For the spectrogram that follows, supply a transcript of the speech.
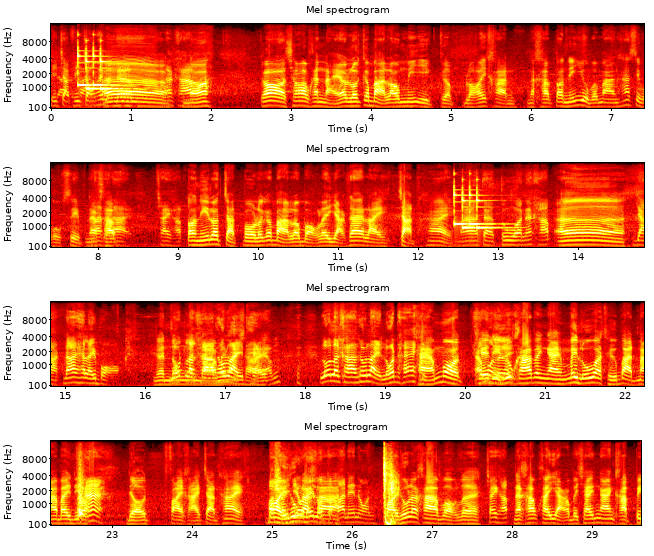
พี่จับพี่จองให้เหมือนเดิมเออนะครับ เนาะก็ชอบคันไหนเอารถกระบะเรามีอีกเกือบร้อยคันนะครับ ตอนนี้อยู่ประมาณ 50-60 นะครับาจได้ ใช่ครับตอนนี้เราจัดโปรรถกระบะเราบอกเลยอยากได้อะไรจัดให้มาแต่ตัวนะครับ เออ อยากได้อะไรบอกเงินลนดงราคางินดวเท่าไหร่ม่แถต้องใช้มลดราคาเท่าไหร่ลดให้ แถมหมดแถเคมรหมดดิตเลยลูกค้าเป็นไง ไม่รู้ว่าถือบัตรมาใบเดียว อะ เดี๋ยวฝ่ายขายจัดให้ปล่อยทุกราได้รถคากลับบ้านแน่นอน ปล่อยทุกราคาบอกเลยใช่ครับ นะครับใครอยากเอาไปใช้งานขับปี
